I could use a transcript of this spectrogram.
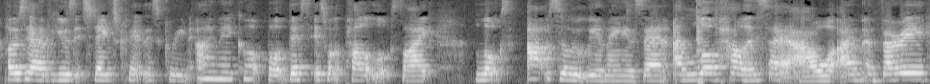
Obviously I've used it today to create this green eye makeup, but this is what the palette looks like looks absolutely amazing. I love how they set it out. I'm a very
